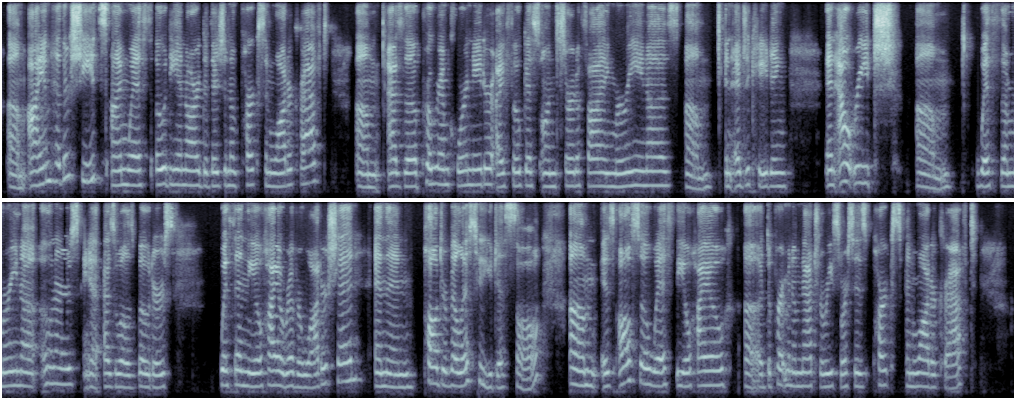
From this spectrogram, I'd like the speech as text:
Um, I am Heather Sheets. I'm with ODNR Division of Parks and Watercraft. Um, as the program coordinator, I focus on certifying marinas um, and educating and outreach um, with the marina owners as well as boaters within the Ohio River watershed. And then Paul Dervillis, who you just saw, um, is also with the Ohio uh, Department of Natural Resources Parks and Watercraft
